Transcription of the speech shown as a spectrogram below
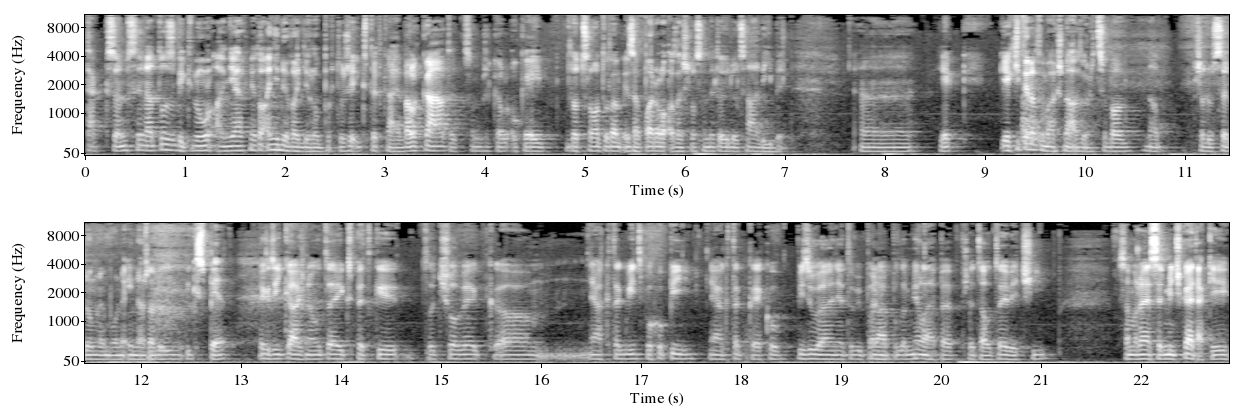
tak jsem si na to zvyknul a nějak mě to ani nevadilo, protože X5 je velká, tak jsem říkal, OK, docela to tam i zapadalo a začalo se mi to i docela líbit. Uh, jak, Jaký ty na to máš názor? Třeba na řadu 7 nebo i na řadu X5? Jak říkáš, no, té X5 to člověk um, nějak tak víc pochopí, nějak tak jako vizuálně to vypadá hmm. podle mě lépe, protože auto je větší. Samozřejmě sedmička je taky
